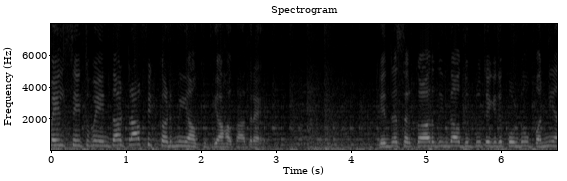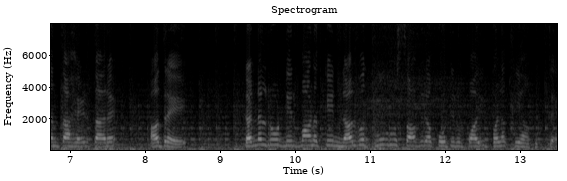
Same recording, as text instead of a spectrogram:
ಮೇಲ್ಸೇತುವೆಯಿಂದ ಟ್ರಾಫಿಕ್ ಕಡಿಮೆ ಆಗಿದೆಯಾ ಹಾಗಾದ್ರೆ? ಕೇಂದ್ರ ಸರ್ಕಾರದಿಂದ ದುಡ್ಡು ತೆಗೆದುಕೊಂಡು ಬನ್ನಿ ಅಂತ ಹೇಳ್ತಾರೆ. ಆದರೆ ಟನ್ನಲ್ ರೋಡ್ ನಿರ್ಮಾಣಕ್ಕೆ ನಲವತ್ಮೂರು ಸಾವಿರ ಕೋಟಿ ರೂಪಾಯಿ ಬಳಕೆಯಾಗುತ್ತೆ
